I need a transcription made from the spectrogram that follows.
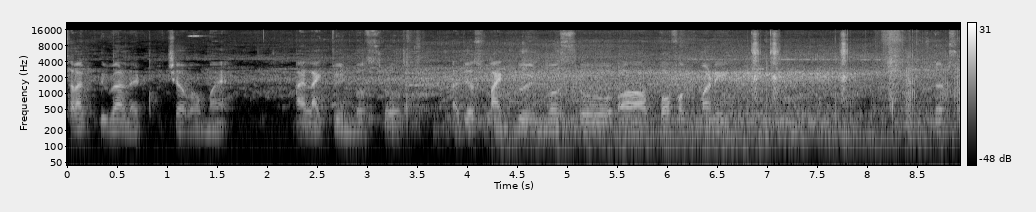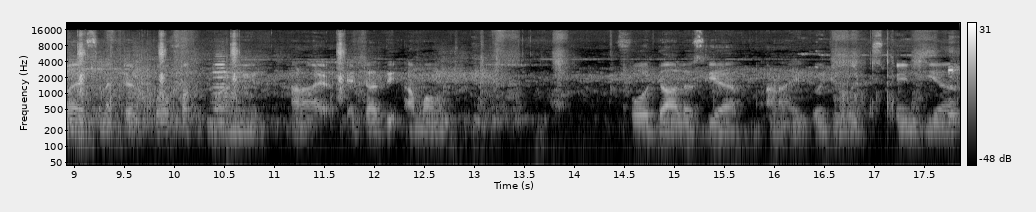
select the wallet, whichever my I like to invest through. I just like to invest through uh, perfect money. That's why I selected perfect money and I entered the amount four dollars here and I'm going to spin here.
